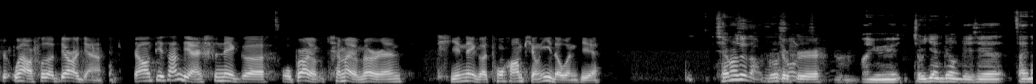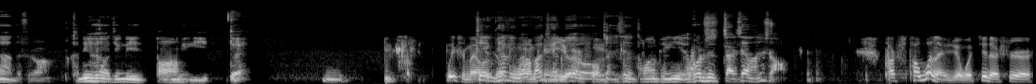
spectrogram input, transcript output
这我想说的第二点。然后第三点是那个，我不知道有前面有没有人提那个同行评议的问题。前面最早时候就是关于就是验证这些灾难的时候，肯定是要经历同行评议。对，嗯，为什么这影片里边完全没有展现同行评议，或者是展现很少？他他问了一句，我记得是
